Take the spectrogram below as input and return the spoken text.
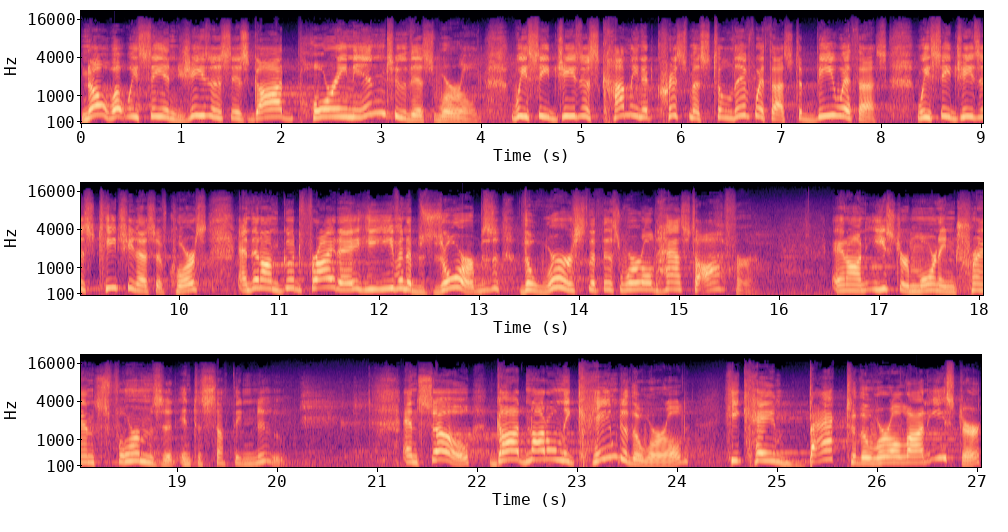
No, what we see in Jesus is God pouring into this world. We see Jesus coming at Christmas to live with us, to be with us. We see Jesus teaching us, of course, and then on Good Friday, he even absorbs the worst that this world has to offer. And on Easter morning, transforms it into something new. And so, God not only came to the world, he came back to the world on Easter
